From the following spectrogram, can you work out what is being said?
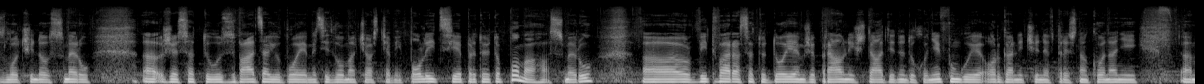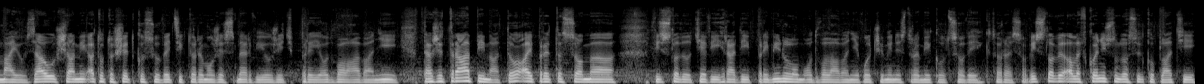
zločinov smeru, eh, že sa tu zvádzajú boje medzi dvoma časťami polície, pretože to pomáha smeru. Eh, vytvára sa tu dojem, že právny štát jednoducho nefunguje, orgány činné v trestnom konaní majú za ušami a toto všetko sú veci, ktoré môže smer využiť pri odvolávaní. Takže trápi ma to, aj preto som vyslovil tie výhrady pri minulom odvolávaní voči ministrovi Mikulcovi, ktoré som vyslovil, ale v konečnom dôsledku platí,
